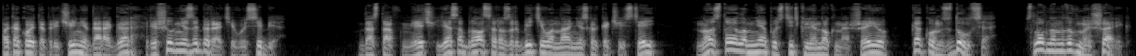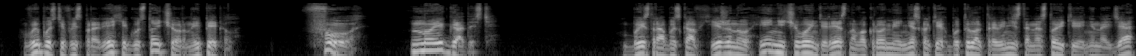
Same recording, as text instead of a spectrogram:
По какой-то причине Дарагар решил не забирать его себе. Достав меч, я собрался разрубить его на несколько частей, но стоило мне опустить клинок на шею, как он сдулся, словно надувной шарик, выпустив из прорехи густой черный пепел. Фу, ну и гадость. Быстро обыскав хижину и ничего интересного, кроме нескольких бутылок травянистой настойки, не найдя,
